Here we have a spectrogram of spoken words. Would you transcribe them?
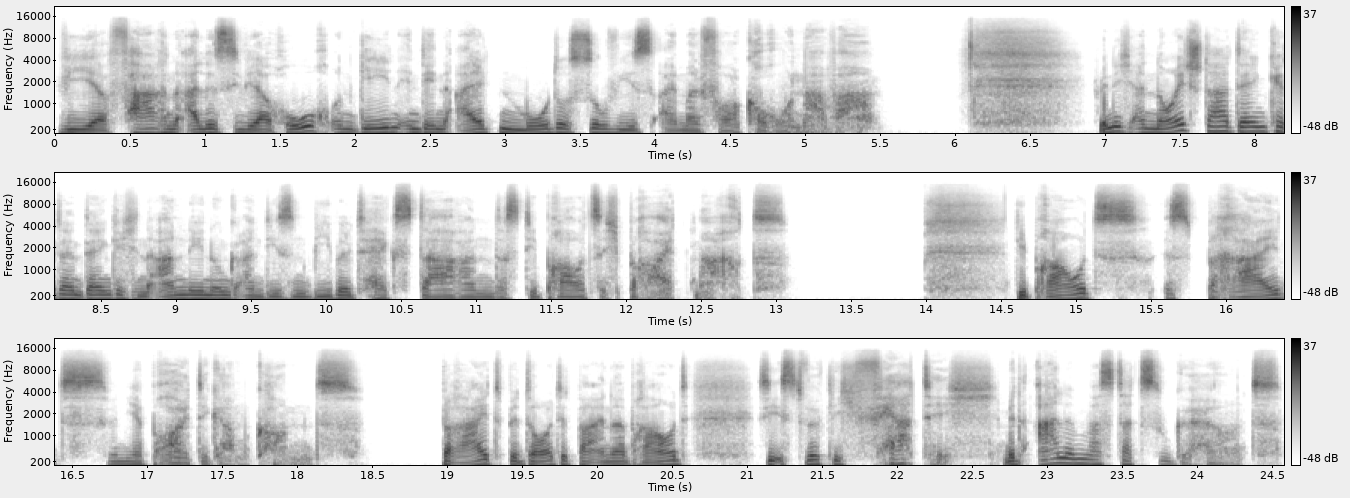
wir fahren alles wieder hoch und gehen in den alten Modus, so wie es einmal vor Corona war. Wenn ich an Neustart denke, dann denke ich in Anlehnung an diesen Bibeltext daran, dass die Braut sich bereit macht. Die Braut ist bereit, wenn ihr Bräutigam kommt. Bereit bedeutet bei einer Braut, sie ist wirklich fertig mit allem, was dazugehört.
